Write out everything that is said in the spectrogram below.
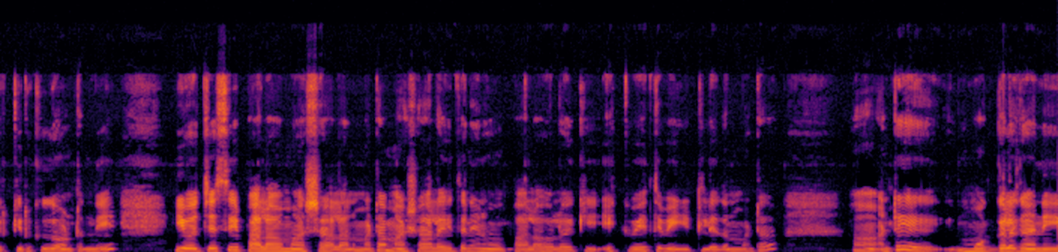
ఇరుకిరుకుగా ఉంటుంది. ఇవి వచ్చేసి పలావ్ మసాలా అనమాట మసాలా అయితే నేను పలావ్లోకి ఎక్కువైతే వేయట్లేదు అనమాట అంటే మొగ్గలు కానీ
